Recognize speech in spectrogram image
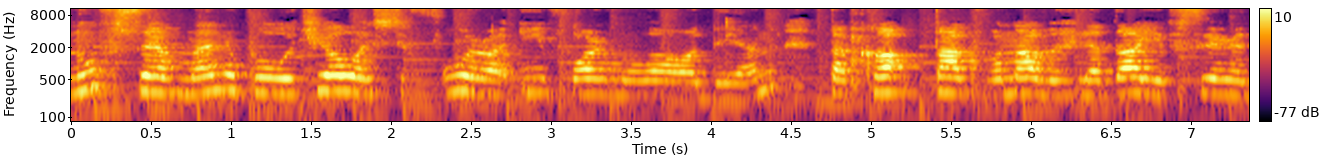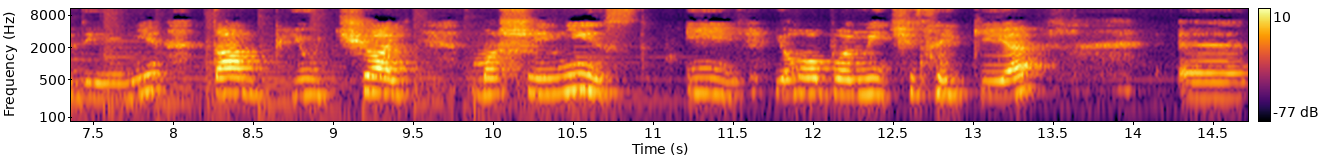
Ну, все, в мене вийшла фура і Формула 1. Така, так вона виглядає всередині. Там п'ють чай машиніст і його помічники. Е,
